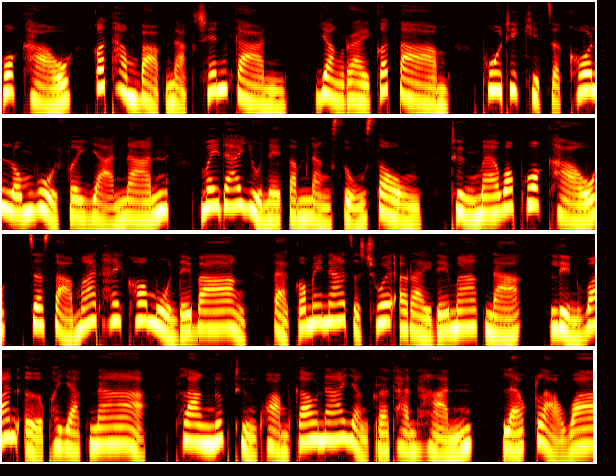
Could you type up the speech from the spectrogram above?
พวกเขาก็ทำบาปหนักเช่นกัน อย่างไรก็ตาม ผู้ที่คิดจะโค่นล้มหวูเฟยหยานนั้น ไม่ได้อยู่ในตำแหน่งสูงส่ง ถึงแม้ว่าพวกเขาจะสามารถให้ข้อมูลได้บ้าง แต่ก็ไม่น่าจะช่วยอะไรได้มากนัก หลินว่านเอ๋อพยักหน้า พลางนึกถึงความก้าวหน้าอย่างกระทันหัน แล้วกล่าวว่า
